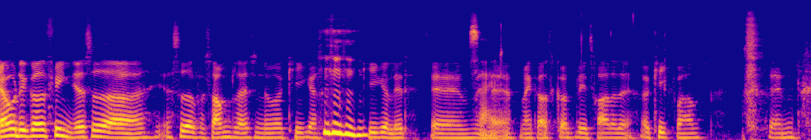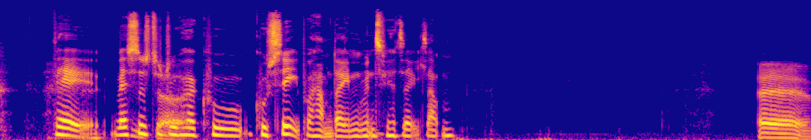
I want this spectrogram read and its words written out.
Ja, det er gået fint. Jeg sidder, jeg sidder på samme plads nu og kigger, kigger lidt. Øh, men øh, man kan også godt blive træt af det og kigge på ham. Den. Hvad, hvad synes du, du har kunne, kunne se på ham derinde, mens vi har talt sammen? Øh,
